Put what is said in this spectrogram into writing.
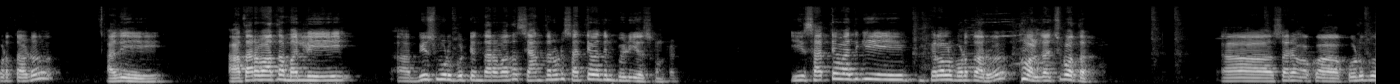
పుడతాడు. అది ఆ తర్వాత మళ్ళీ భీష్ముడు పుట్టిన తర్వాత శంతనుడు సత్యవతిని పెళ్ళి చేసుకుంటాడు. ఈ సత్యవతికి పిల్లలు పుడతారు వాళ్ళు చచ్చిపోతారు. సరే ఒక కొడుకు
